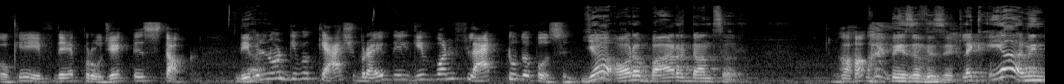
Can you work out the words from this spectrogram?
okay, if their project is stuck, they Yeah. will not give a cash bribe, they'll give one flat to the person. yeah or a bar dancer Uh-huh. pays a visit like yeah i mean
